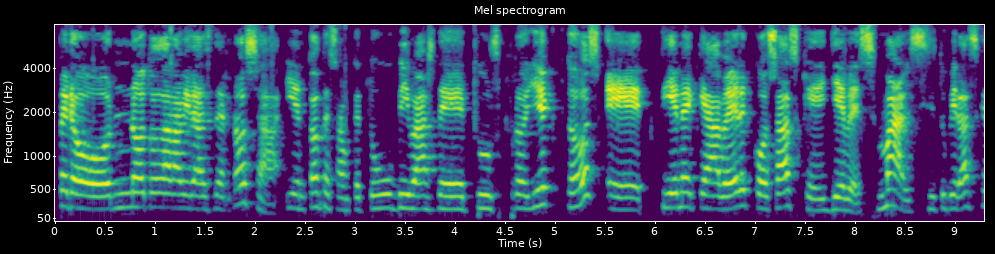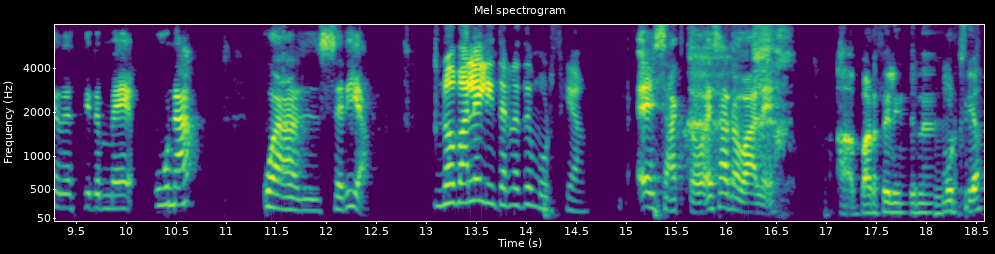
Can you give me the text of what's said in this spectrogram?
pero no toda la vida es de rosa. Y entonces, aunque tú vivas de tus proyectos, eh, tiene que haber cosas que lleves mal. Si tuvieras que decirme una, ¿cuál sería? No vale el internet de Murcia. Exacto, esa no vale. aparte del Internet de Murcia,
